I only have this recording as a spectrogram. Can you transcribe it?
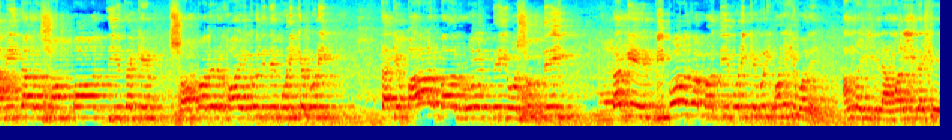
আমি তার সম্পদ দিয়ে তাকে সম্পদের ক্ষয়ক্ষতিতে পরীক্ষা করি। তাকে বারবার রোগ দেই, অসুখ দেই, তাকে বিপদ আপদ দিয়ে পরীক্ষা করি। অনেকে বলে আল্লাহ কি গেলে আমারই দেখে।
